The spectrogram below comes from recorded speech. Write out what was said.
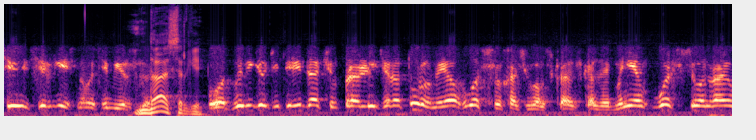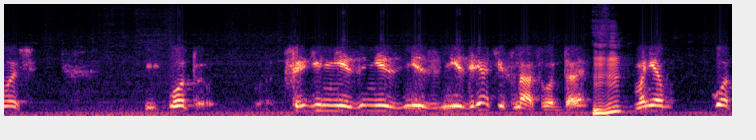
Сергей с Новосибирска. Да, Сергей. Вот, вы ведете передачу про литературу, но я вот что хочу вам сказать. Мне больше всего нравилось, вот среди незрячих нас, вот, да, угу. мне вот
